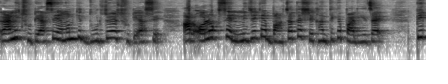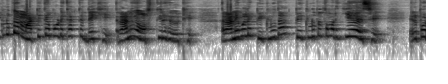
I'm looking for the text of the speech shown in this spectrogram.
রানী ছুটে আসে, এমনকি দুর্জয় ছুটে আসে, আর অলোক সেন নিজেকে বাঁচাতে সেখান থেকে পালিয়ে যায়। পিকলুকে মাটিতে পড়ে থাকতে দেখে রানী অস্থির হয়ে ওঠে। রানী বলে, পিকলুদা পিকলুদা, তোমার কি হয়েছে? এরপর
